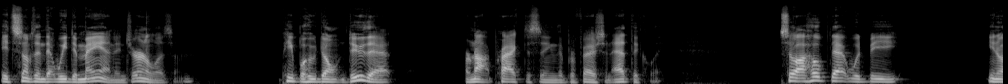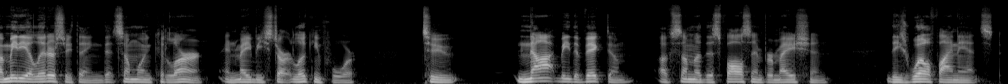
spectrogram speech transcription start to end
It's something that we demand in journalism. People who don't do that are not practicing the profession ethically. So I hope that would be, you know, a media literacy thing that someone could learn and maybe start looking for to not be the victim of some of this false information, these well financed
